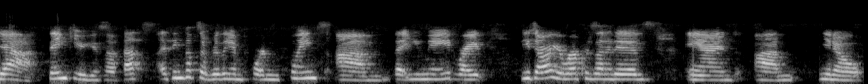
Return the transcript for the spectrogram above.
Yeah, thank you, Yousef. That's I think that's a really important point um, that you made. Right, these are your representatives, and um, you know,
